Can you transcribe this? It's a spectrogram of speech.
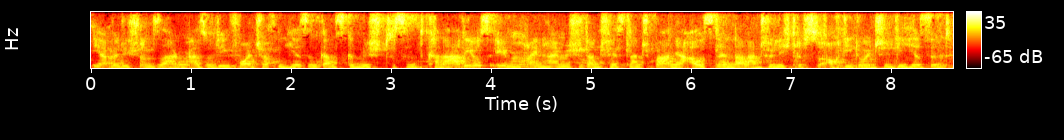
Ja, würde ich schon sagen. Also die Freundschaften hier sind ganz gemischt. Es sind Kanadios eben, Einheimische, dann Festlandspanier, Ausländer. Natürlich triffst du auch die Deutschen, die hier sind.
